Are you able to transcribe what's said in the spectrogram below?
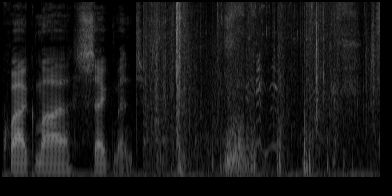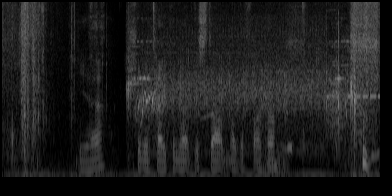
Quagmire segment. yeah? Should have taken that at the start, motherfucker.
